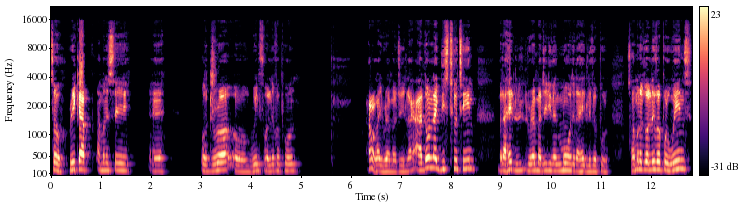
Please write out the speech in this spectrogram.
So recap, I'm gonna say uh, or draw or win for Liverpool. I don't like Real Madrid. Like I don't like these two teams, but I hate Real Madrid even more than I hate Liverpool. So I'm gonna go Liverpool wins,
